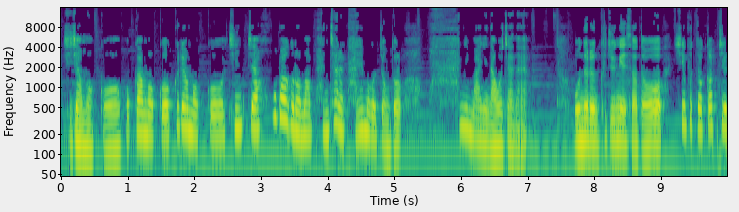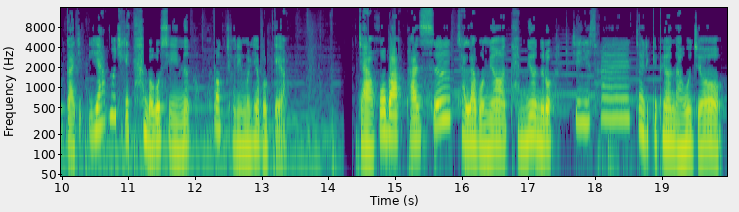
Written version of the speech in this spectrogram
지져 먹고 볶아 먹고 끓여 먹고 진짜 호박으로만 반찬을 다 해 먹을 정도로 많이 많이 나오잖아요. 오늘은 그 중에서도 씨부터 껍질까지 야무지게 다 먹을 수 있는 호박 조림을 해볼게요. 자 호박 반 쓱 잘라보면 단면으로 찐이 살짝 이렇게 배어 나오죠.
